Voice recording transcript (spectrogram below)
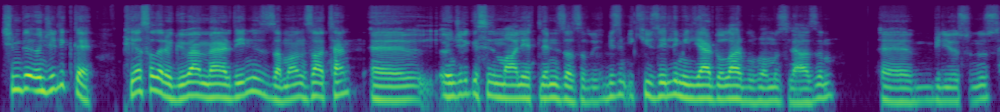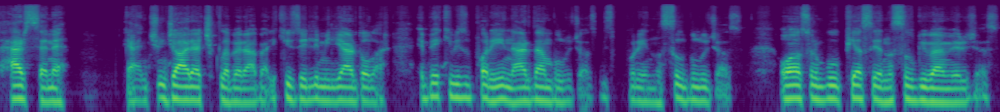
Şimdi öncelikle piyasalara güven verdiğiniz zaman zaten e, öncelikle sizin maliyetleriniz azalıyor. Bizim 250 milyar dolar bulmamız lazım e, biliyorsunuz her sene. Yani çünkü cari açıkla beraber 250 milyar dolar. E peki biz bu parayı nereden bulacağız? Biz bu parayı nasıl bulacağız? Ondan sonra bu piyasaya nasıl güven vereceğiz?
